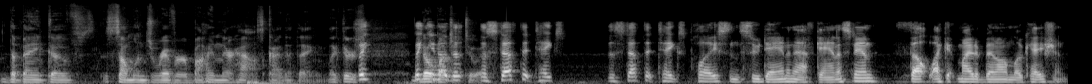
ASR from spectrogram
the bank of someone's river behind their house, kind of thing. Like there's, but, but no you know the, the stuff that takes the stuff that takes place in Sudan and Afghanistan felt like it might have been on location.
